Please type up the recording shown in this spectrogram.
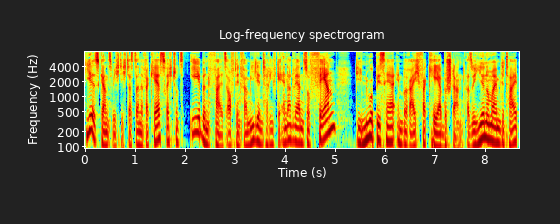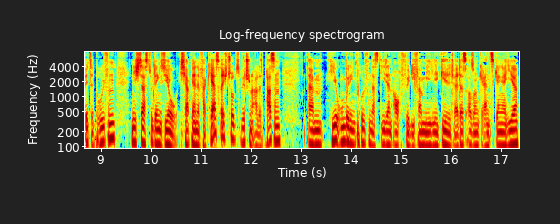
hier ist ganz wichtig, dass deine Verkehrsrechtsschutz ebenfalls auf den Familientarif geändert werden, sofern die nur bisher im Bereich Verkehr bestand. Also hier nochmal im Detail bitte prüfen. Nicht, dass du denkst, yo, ich habe ja eine Verkehrsrechtsschutz, wird schon alles passen. Ähm, hier unbedingt prüfen, dass die dann auch für die Familie gilt, weil das ist auch so ein Grenzgänger hier,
